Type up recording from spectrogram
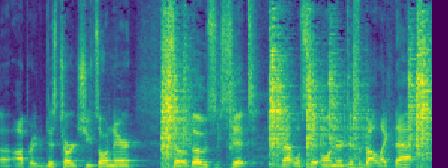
uh, operator discharge chutes on there. So those sit, that will sit on there just about like that.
